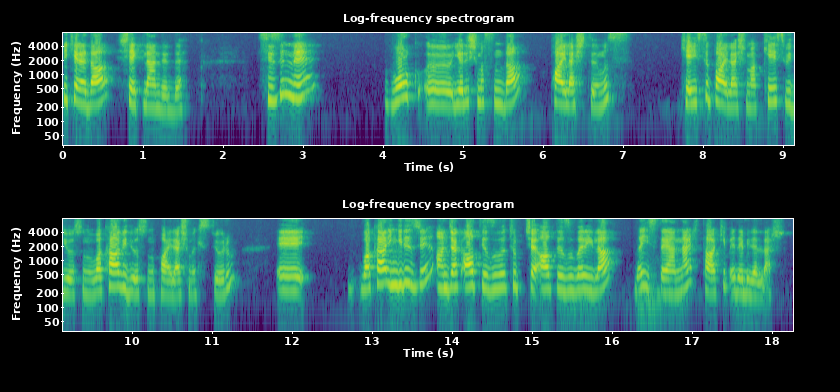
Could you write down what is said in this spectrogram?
bir kere daha şeklendirdi. Sizinle Work e, yarışmasında paylaştığımız case'i paylaşmak, case videosunu, vaka videosunu paylaşmak istiyorum. E, vaka İngilizce ancak altyazılı Türkçe altyazılarıyla da isteyenler takip edebilirler.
